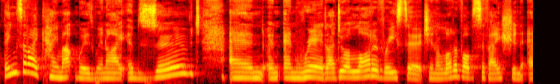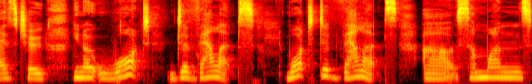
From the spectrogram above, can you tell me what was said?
things that I came up with when I observed and, and, and read. I do a lot of research and a lot of observation as to, you know, what develops, what develops uh, someone's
